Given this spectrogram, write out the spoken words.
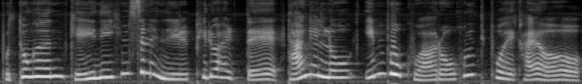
보통은 개인이 힘쓰는 일 필요할 때 당일로 인부 구하러 홈디포에 가요.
